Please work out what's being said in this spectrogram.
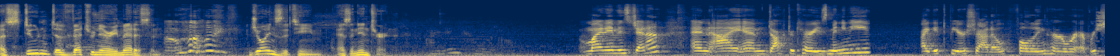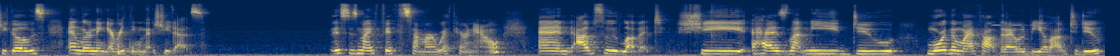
a student of veterinary medicine, oh, joins the team as an intern. My name is Jenna, and I am Dr. Keri's mini-me. I get to be her shadow, following her wherever she goes and learning everything that she does. This is my fifth summer with her now, and absolutely love it. She has let me do more than what I thought that I would be allowed to do.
